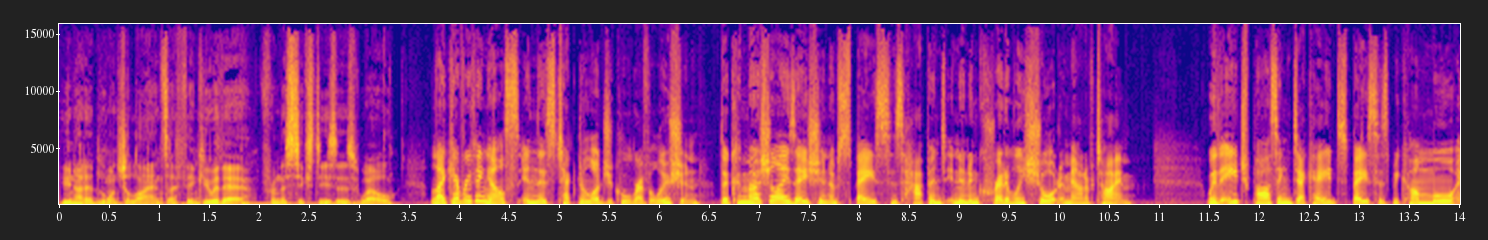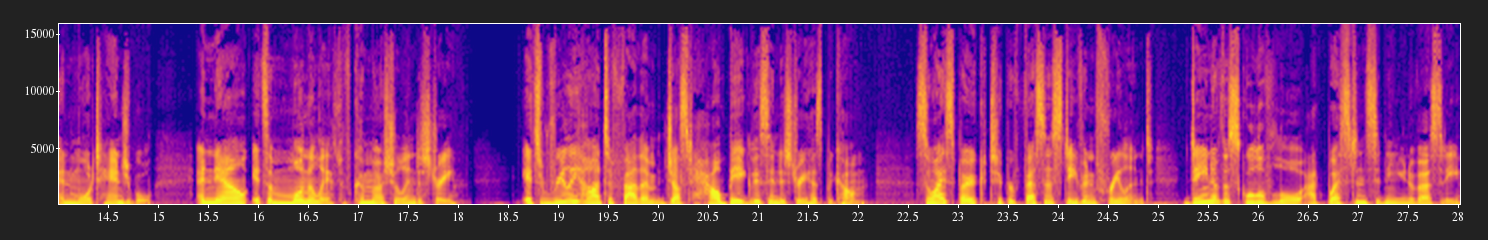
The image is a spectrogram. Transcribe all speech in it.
United Launch Alliance, I think, who were there from the 60s as well. Like everything else in this technological revolution, the commercialization of space has happened in an incredibly short amount of time. With each passing decade, space has become more and more tangible, and now it's a monolith of commercial industry. It's really hard to fathom just how big this industry has become. So I spoke to Professor Steven Freeland, Dean of the School of Law at Western Sydney University.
